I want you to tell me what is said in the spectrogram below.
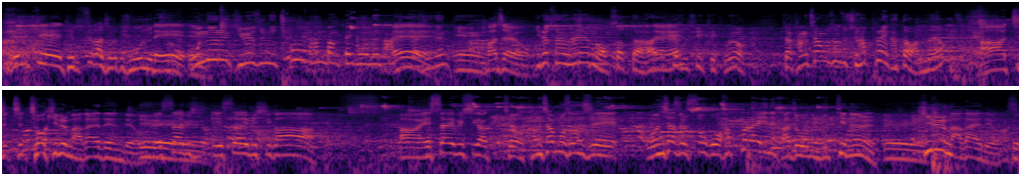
멜트의 뎁스가 저렇게 좋은데 예. 오늘은 김효순이 처음 한 방 빼고는 아직까지는 예. 맞아요. 이렇다는 활약은 없었다 네. 이렇게 볼 수 있겠고요. 자 강창호 선수 지금 하프라인 갔다 왔나요? 아, 지- 지- 저 길을 막아야 되는데요. 예. SIBC, SIBC가 아, SIBC가 저 강창모 선수의 원샷을 쏘고 하프라인에 가져오는 루틴을 예. 길을 막아야 돼요. 그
